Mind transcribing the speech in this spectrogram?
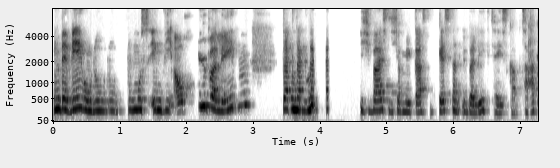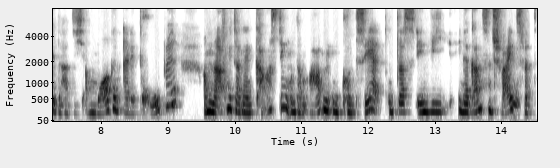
in Bewegung. Du, du, du musst irgendwie auch überleben. Dack, dack, Mhm. Ich weiß nicht, ich habe mir gestern überlegt, hey, es gab Tage, da hatte ich am Morgen eine Probe, am Nachmittag ein Casting und am Abend ein Konzert und das irgendwie in der ganzen Schweiz verteilt.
